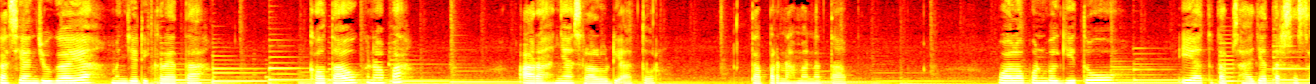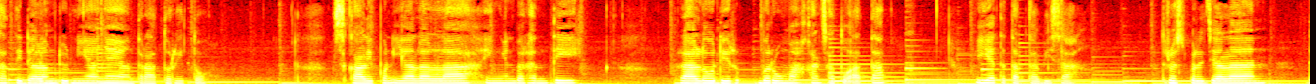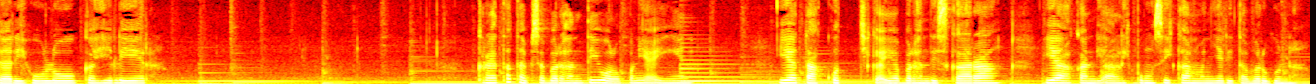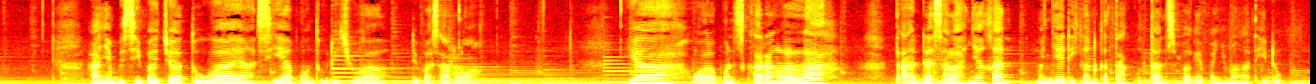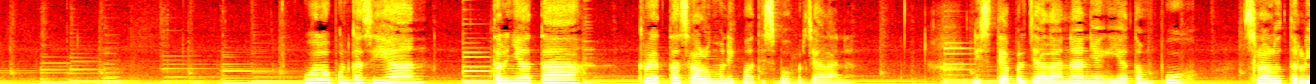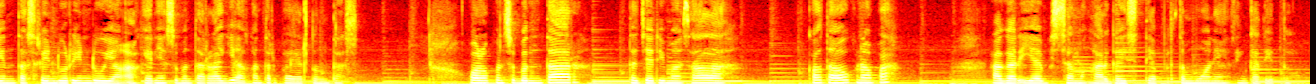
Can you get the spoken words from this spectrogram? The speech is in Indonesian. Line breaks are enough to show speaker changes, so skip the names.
Kasihan juga ya menjadi kereta. Kau tahu kenapa? Arahnya selalu diatur, tak pernah menetap. Walaupun begitu, ia tetap saja tersesat di dalam dunianya yang teratur itu. Sekalipun ia lelah ingin berhenti, lalu berumahkan satu atap, ia tetap tak bisa. Terus berjalan dari hulu ke hilir Kereta tak bisa berhenti walaupun ia ingin. Ia takut jika ia berhenti sekarang, ia akan dialih fungsikan menjadi tak berguna. Hanya besi baja tua yang siap untuk dijual di pasar loak. Ya, walaupun sekarang lelah, tak ada salahnya kan menjadikan ketakutan sebagai penyemangat hidup. Walaupun kasihan, ternyata kereta selalu menikmati sebuah perjalanan. Di setiap perjalanan yang ia tempuh, selalu terlintas rindu-rindu yang akhirnya sebentar lagi akan terbayar tuntas. Walaupun sebentar, tak jadi masalah. Kau tahu kenapa? Agar ia bisa menghargai setiap pertemuan yang singkat itu.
